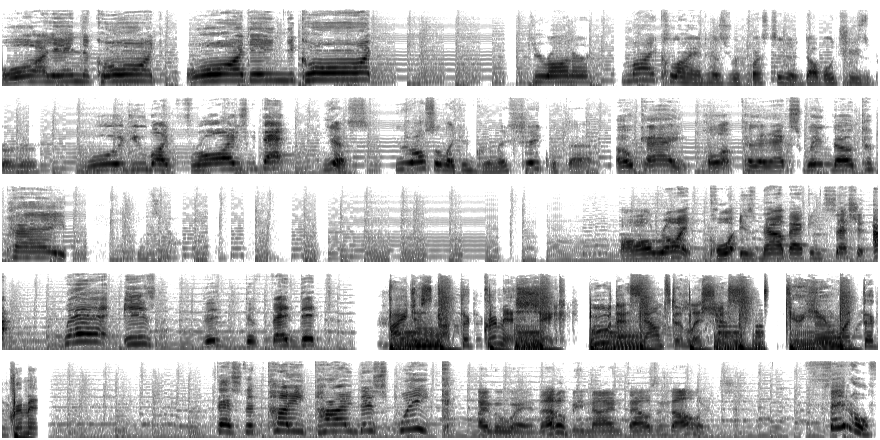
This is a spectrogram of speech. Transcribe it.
Order in the court! Order in the court! Your Honor, my client has requested a double cheeseburger. Would you like fries with that? Yes, you would also like a grimace shake with that. Okay, pull up to the next window to pay. Alright, court is now back in session. Ah, where is the defendant? I just got the grimace shake. Ooh, that sounds delicious. Do you want the grimace? That's the third time this week! By the way, that'll be $9,000. Fiddle!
